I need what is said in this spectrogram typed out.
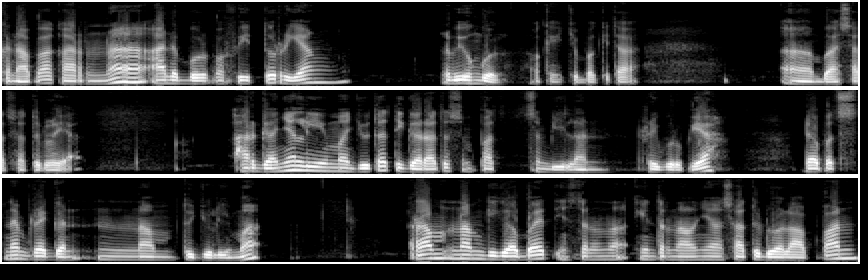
Kenapa? Karena ada beberapa fitur yang lebih unggul. Oke, coba kita uh, bahas satu-satu dulu ya. Harganya 5.349.000 rupiah. Dapat Snapdragon 675, RAM 6 GB, internalnya 128,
